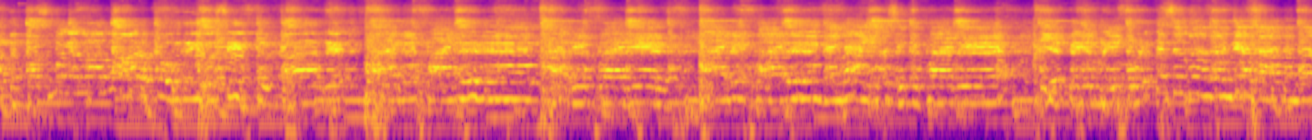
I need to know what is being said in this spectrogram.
அந்த மாற போகுது யோசித்து பாரு. பாரு பாரு பாரு பாரு. பாரு பாரு நல்லா யோசித்து பாரு. என்னை கொடுத்த சுகம் கொஞ்ச காலந்தா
